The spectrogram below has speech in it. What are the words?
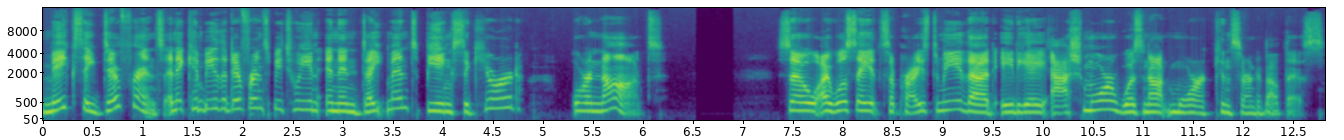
makes a difference, and it can be the difference between an indictment being secured or not. So I will say it surprised me that ADA Ashmore was not more concerned about this.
